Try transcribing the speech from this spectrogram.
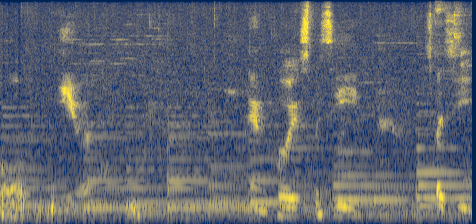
có nhiều nên hơi spicy spicy.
